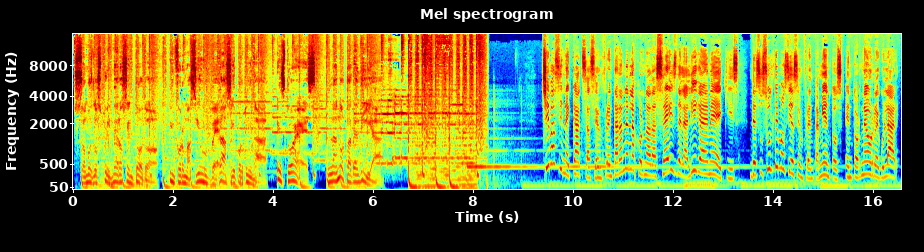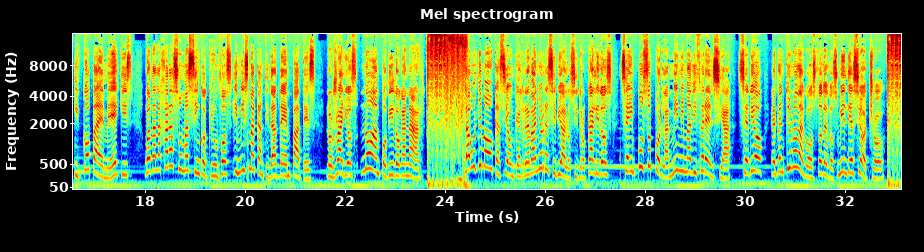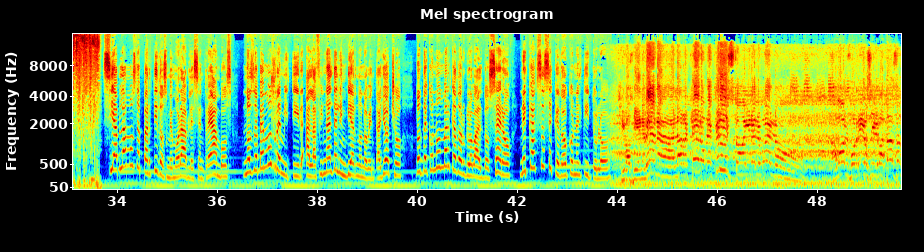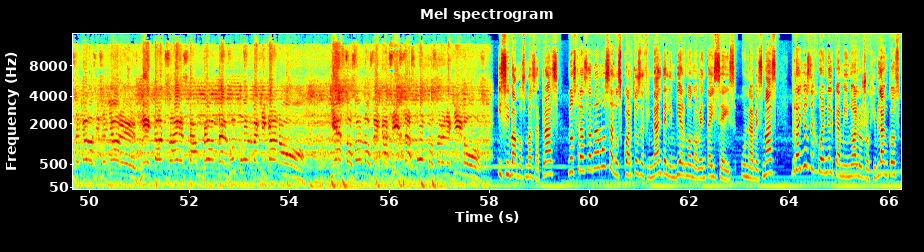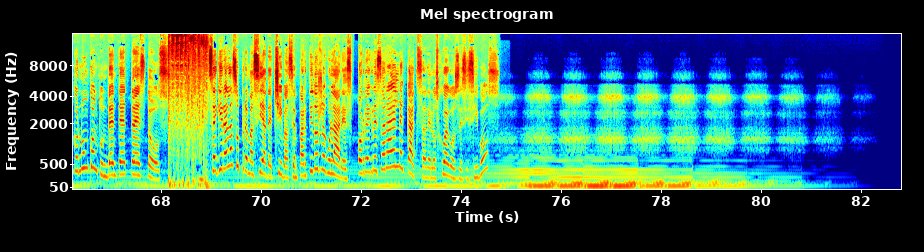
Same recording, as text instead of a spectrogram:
Somos los primeros en todo. Información veraz y oportuna. Esto es La Nota del Día. Chivas y Necaxa se enfrentarán en la jornada 6 de la Liga MX. De sus últimos 10 enfrentamientos en torneo regular y Copa MX, Guadalajara suma 5 triunfos y misma cantidad de empates. Los Rayos no han podido ganar. La última ocasión que el rebaño recibió a los hidrocálidos se impuso por la mínima diferencia. Se dio el 21 de agosto de 2018. Si hablamos de partidos memorables entre ambos, nos debemos remitir a la final del invierno 98, donde con un marcador global 2-0, Necaxa se quedó con el título. Chivas viene, vean al arquero de Cristo ahí en el vuelo. Adolfo Ríos Silbatazo, Y si vamos más atrás, nos trasladamos a los cuartos de final del invierno 96. Una vez más, Rayos dejó en el camino a los rojiblancos con un contundente 3-2. ¿Seguirá la supremacía de Chivas en partidos regulares o regresará el Necaxa de los juegos decisivos?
